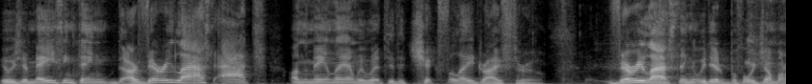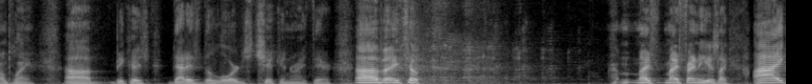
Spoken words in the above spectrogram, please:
It was an amazing thing. Our very last act on the mainland, we went through the Chick-fil-A drive-through very last thing that we did before we jump on a plane, uh, because that is the Lord's chicken right there. Uh, but so my, my friend, he was like, I,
